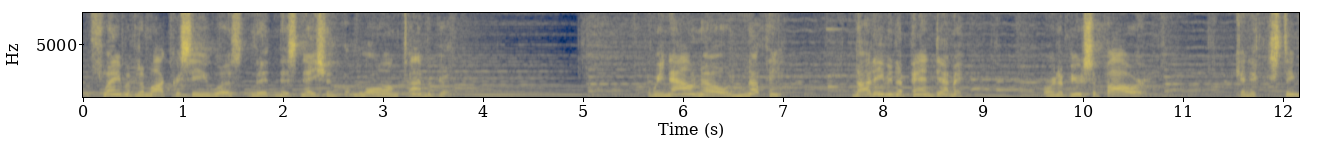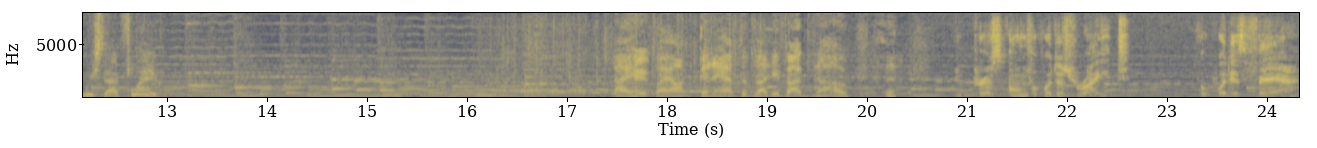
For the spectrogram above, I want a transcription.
The flame of democracy was lit in this nation a long time ago. And we now know nothing, not even a pandemic or an abuse of power, can extinguish that flame. I hope I aren't going to have the bloody bug now. and press on for what is right, for what is fair,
